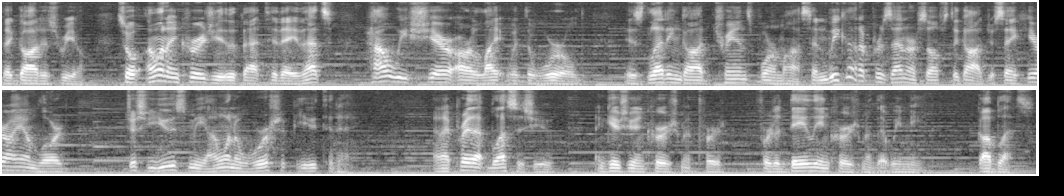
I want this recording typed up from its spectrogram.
that God is real. So I want to encourage you with that today. That's how we share our light with the world is letting God transform us. And we got to present ourselves to God. Just say, Here I am, Lord. Just use me. I want to worship you today. And I pray that blesses you and gives you encouragement for, for the daily encouragement that we need. God bless.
